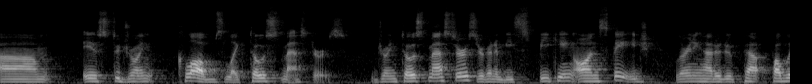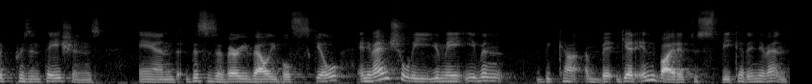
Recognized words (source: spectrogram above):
um, is to join clubs like Toastmasters. You join Toastmasters, you're going to be speaking on stage, learning how to do pu- public presentations, and this is a very valuable skill. And eventually, you may even become, get invited to speak at an event.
